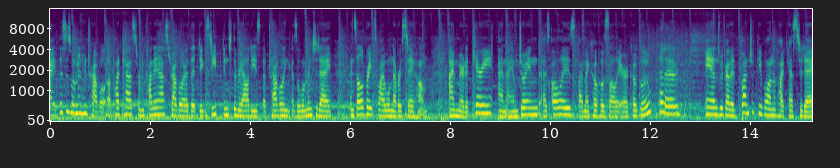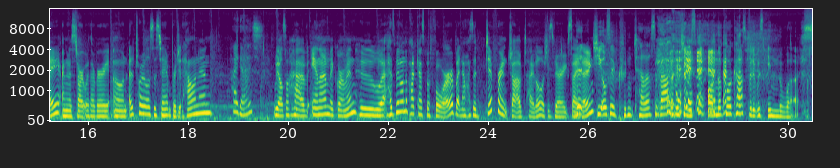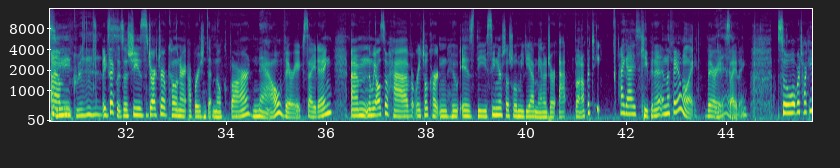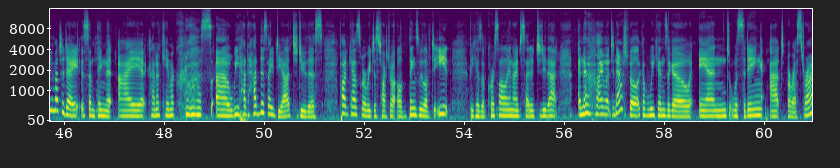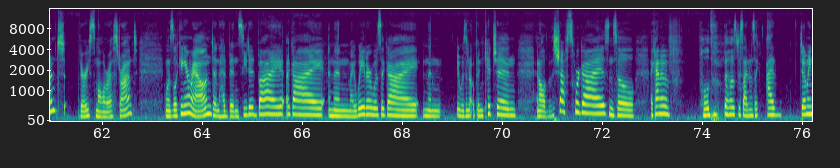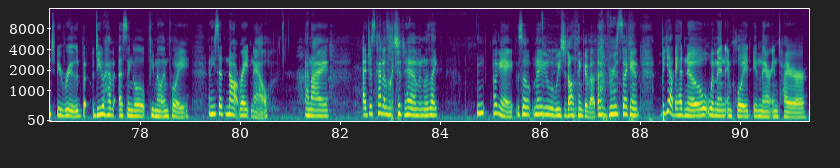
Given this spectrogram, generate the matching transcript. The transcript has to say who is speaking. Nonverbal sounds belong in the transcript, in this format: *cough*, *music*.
Speaker 1: Hi, this is Women Who Travel, a podcast from Condé Nast Traveler that digs deep into the realities of traveling as a woman today and celebrates why we'll never stay home. I'm Meredith Carey, and I am joined, as always, by my co-host Lale Arikoglu.
Speaker 2: Hello.
Speaker 1: And we've got a bunch of people on the podcast today. I'm going to start with our very own editorial assistant, Bridget Hallinan.
Speaker 2: Hi, guys.
Speaker 1: We also have Anna McGorman, who has been on the podcast before, but now has a different job title, which is very exciting.
Speaker 2: That she also couldn't tell us about when she was *laughs* on the podcast, but it was in the works.
Speaker 1: Um, exactly. So she's director of culinary operations at Milk Bar now. Very exciting. Um, and then we also have Rachel Karten, who is the senior social media manager at Bon Appetit.
Speaker 2: Hi, guys.
Speaker 1: Keeping it in the family. Very
Speaker 3: Yeah.
Speaker 1: exciting. So, what we're talking about today is something that I kind of came *laughs* across. Uh, we had had this idea to do this podcast where we just talked about all the things we love to eat because, of course, Lale and I decided to do that. And then *laughs* I went to Nashville a couple weekends ago and was sitting at a restaurant, very small restaurant, and was looking around and had been seated by a guy, and then my waiter was a guy, and then it was an open kitchen and all of the chefs were guys. And so i kind of pulled *laughs* the host aside and was like i don't mean to be rude but do you have a single female employee? And he said not right now. And i i just kind of *laughs* looked at him and was like "Mm, okay so maybe we should all think about that *laughs* for a second. But yeah they had no women employed in their entire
